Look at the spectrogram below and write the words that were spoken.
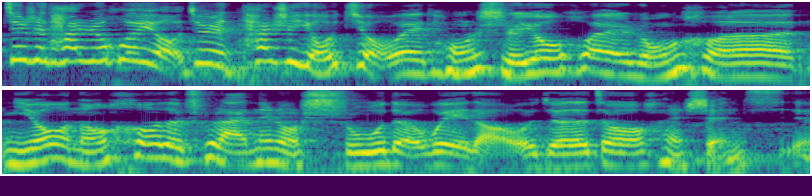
就是它是会有，就是它是有酒味，同时又会融合了你又能喝得出来那种食物的味道，我觉得就很神奇。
